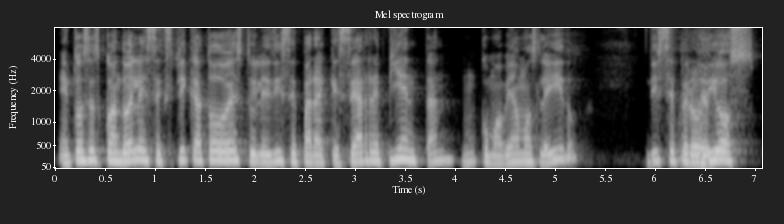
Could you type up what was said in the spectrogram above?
Entonces, cuando él les explica todo esto y les dice para que se arrepientan, como habíamos leído, dice, pero. Dios,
